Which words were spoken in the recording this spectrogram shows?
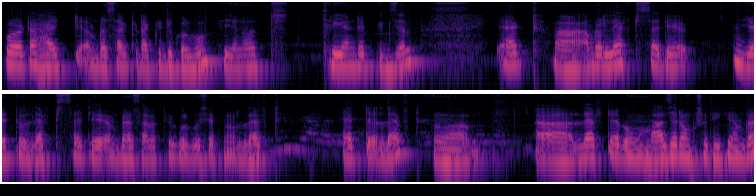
পুরোটা হাইট আমরা সার্কেল আকৃতি করব, সেই জন্য থ্রি হান্ড্রেড পিক্সেল অ্যাট আমরা লেফট সাইডে যেহেতু লেফট সাইডে আমরা সার্কেল করব, সেজন্য লেফট অ্যাট লেফট লেফট এবং মাঝের অংশ থেকে আমরা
